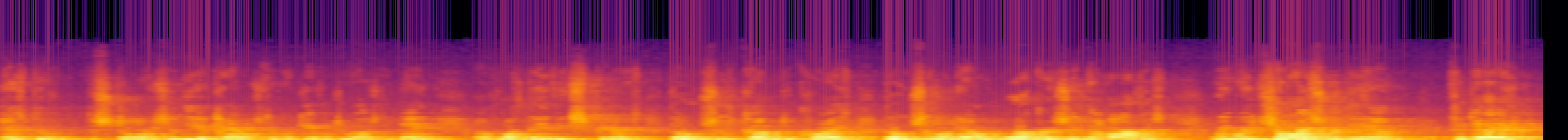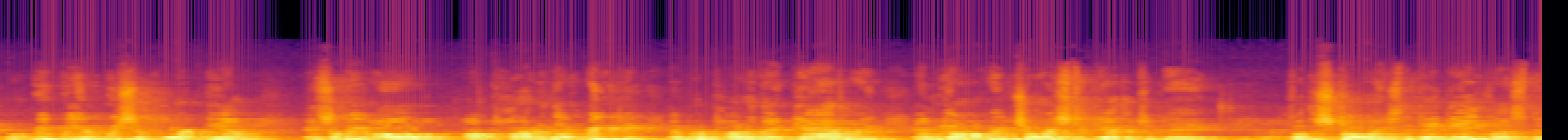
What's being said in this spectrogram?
as the, the stories and the accounts that were given to us today of what they've experienced, those who've come to Christ, those who are now workers in the harvest. We rejoice with them today. We, we, we support them. And so we all are part of that reaping and we're part of that gathering. And we all rejoice together today for the stories that they gave us, the,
